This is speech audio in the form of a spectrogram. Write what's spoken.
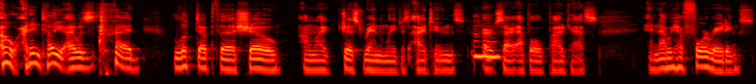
Oh, I didn't tell you. I was I looked up the show on like just randomly, just iTunes or sorry, Apple Podcasts, and now we have four ratings.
